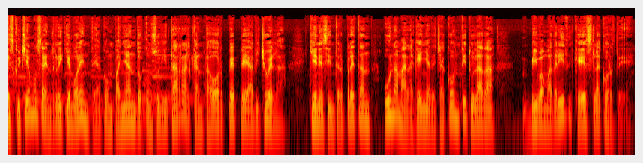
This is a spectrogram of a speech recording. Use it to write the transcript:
Escuchemos a Enrique Morente acompañando con su guitarra al cantaor Pepe Habichuela, quienes interpretan una malagueña de Chacón titulada Viva Madrid, que es la corte.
